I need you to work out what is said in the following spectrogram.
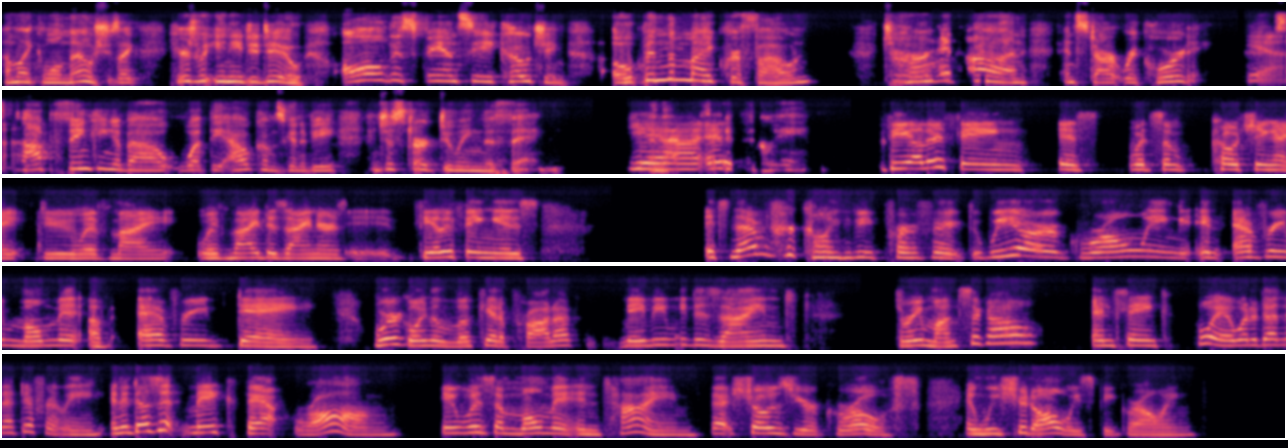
I'm like, well, no. She's like, here's what you need to do. All this fancy coaching, open the microphone, turn it on, and start recording. Yeah. Stop thinking about what the outcome is going to be and just start doing the thing. Yeah. And, and the other thing is with some coaching I do with my with my designers, eh, the other thing is it's never going to be perfect. We are growing in every moment of every day. We're going to look at a product maybe we designed 3 months ago and think, "Boy, I would have done that differently." And it doesn't make that wrong. It was a moment in time that shows your growth, and we should always be growing.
